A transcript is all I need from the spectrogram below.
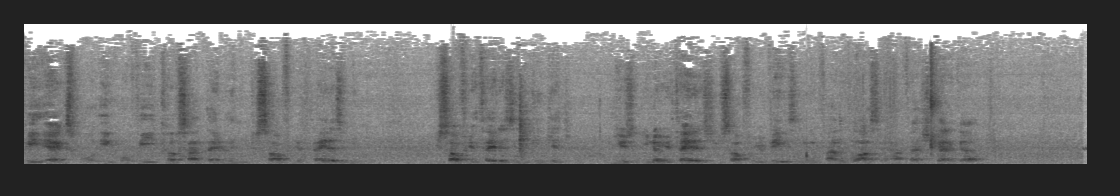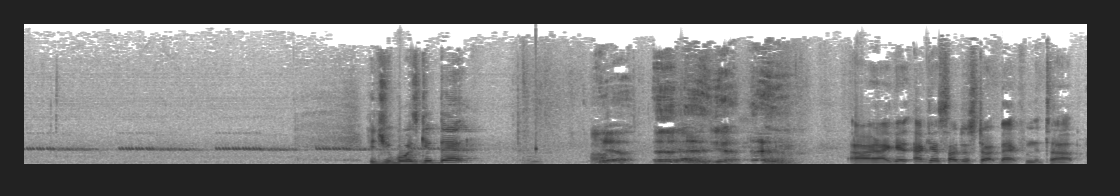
Vx will equal V cosine theta, then you just solve for your thetas, and you, you solve for your thetas, and you can get, use, you know your thetas, you solve for your V's, and you can find the velocity, how fast you gotta go. Did you boys get that? Yeah. yeah. All right, I guess I guess I'll just start back from the top.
